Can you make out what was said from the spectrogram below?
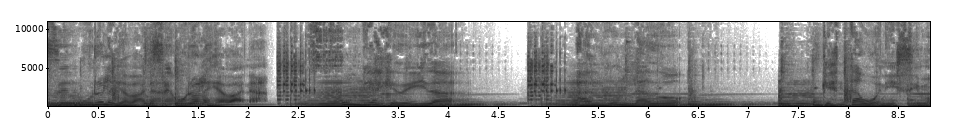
Seguro la Habana. Seguro la Habana. Un viaje de ida a algún lado que está buenísimo.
